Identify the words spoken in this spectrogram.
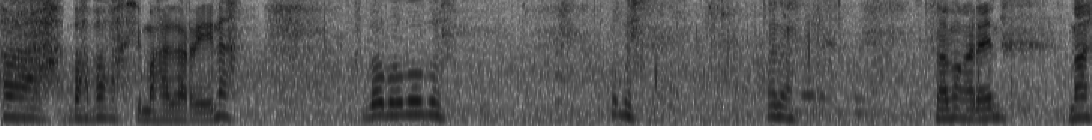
ah, ba ba si Mahal Arena ba ba ba ba ba ba ano? Sama ka rin? Ma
